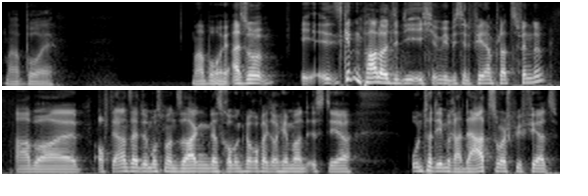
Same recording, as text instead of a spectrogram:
My boy. My boy. Also, es gibt ein paar Leute, die ich irgendwie ein bisschen fehl am Platz finde. Aber auf der anderen Seite muss man sagen, dass Robin Knoche vielleicht auch jemand ist, der unter dem Radar zum Beispiel fährt.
